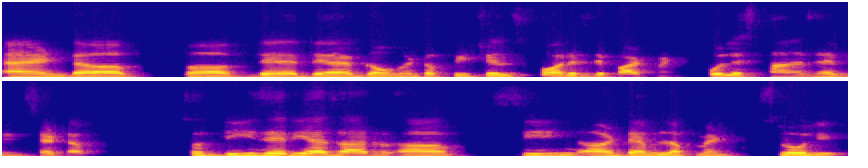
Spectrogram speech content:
And uh, uh, there, there are government officials, forest department, police thanas have been set up. So these areas are uh, seeing development slowly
